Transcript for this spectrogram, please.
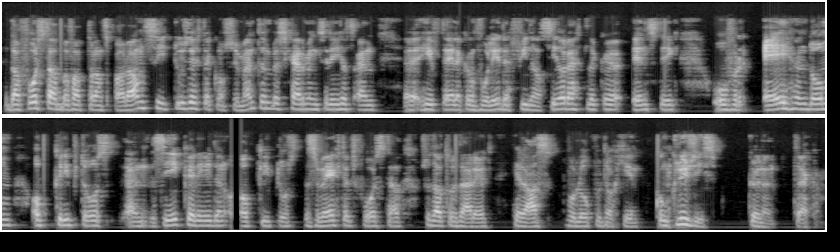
Dat voorstel bevat transparantie, toezicht en consumentenbeschermingsregels en uh, heeft eigenlijk een volledig financieel-rechtelijke insteek over eigendom op crypto's en zekerheden op crypto's zwijgt het voorstel, zodat we daaruit helaas voorlopig nog geen conclusies kunnen trekken.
